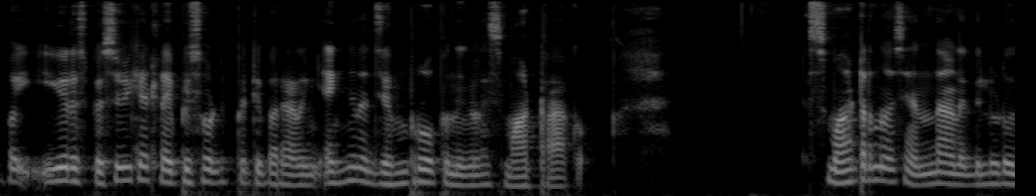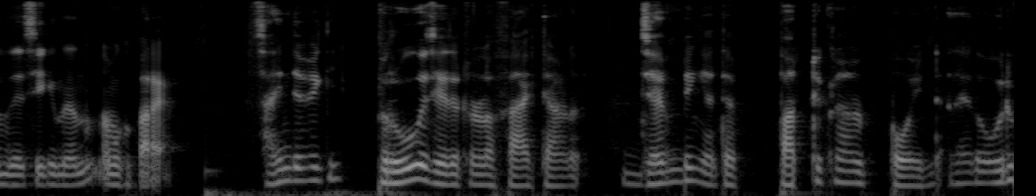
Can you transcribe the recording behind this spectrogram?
അപ്പോൾ ഈ ഒരു സ്പെസിഫിക് ആയിട്ടുള്ള എപ്പിസോഡിനെ പറ്റി പറയുകയാണെങ്കിൽ എങ്ങനെ ജംപ് റോപ്പ് നിങ്ങളെ സ്മാർട്ടറാക്കും സ്മാർട്ടർ എന്ന് വെച്ചാൽ എന്താണ് ഇതിലൂടെ ഉദ്ദേശിക്കുന്നതെന്ന് നമുക്ക് പറയാം. സയന്റിഫിക്കലി പ്രൂവ് ചെയ്തിട്ടുള്ള ഫാക്റ്റാണ് jumping at a particular point അതായത് ഒരു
